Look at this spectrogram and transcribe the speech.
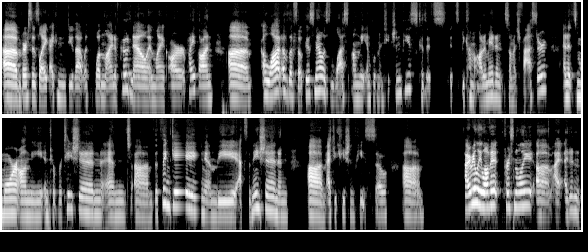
um, versus like I can do that with one line of code now and like R Python. Um, a lot of the focus now is less on the implementation piece because it's it's become automated and it's so much faster and it's more on the interpretation and um, the thinking and the explanation and um, education piece. So um, i really love it personally. Um, I, I, didn't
